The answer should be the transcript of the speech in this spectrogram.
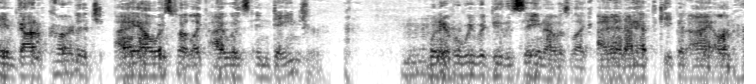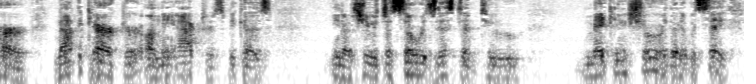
In God of Carnage, I always felt like I was in danger. Hmm. Whenever we would do the scene, I was like, and I have to keep an eye on her, not the character, on the actress, because, you know, she was just so resistant to making sure that it was safe,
